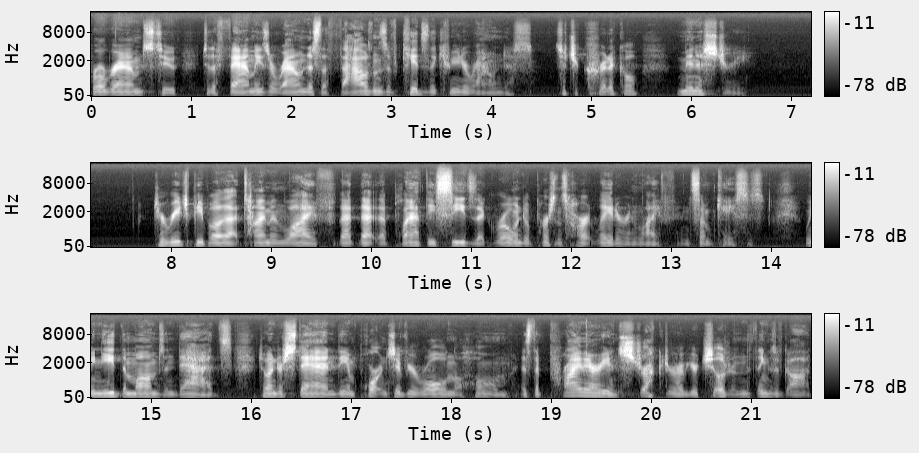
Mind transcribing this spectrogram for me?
programs to, to the families around us, the thousands of kids in the community around us. Such a critical ministry to reach people at that time in life that, that, that, plant these seeds that grow into a person's heart later in life in some cases. We need the moms and dads to understand the importance of your role in the home as the primary instructor of your children in the things of God.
